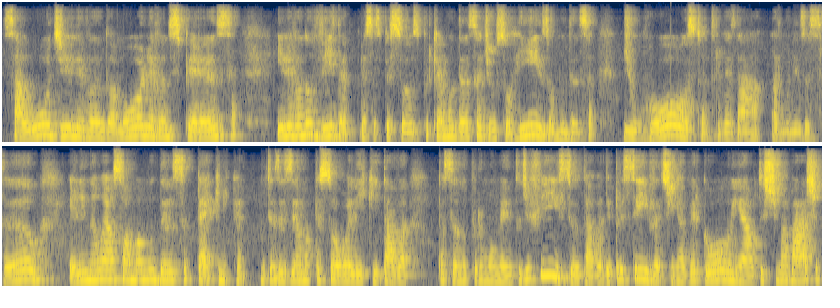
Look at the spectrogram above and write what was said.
saúde, levando amor, levando esperança e levando vida para essas pessoas, porque a mudança de um sorriso, a mudança de um rosto através da harmonização, ele não é só uma mudança técnica. Muitas vezes é uma pessoa ali que estava passando por um momento difícil, estava depressiva, tinha vergonha, autoestima baixa,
